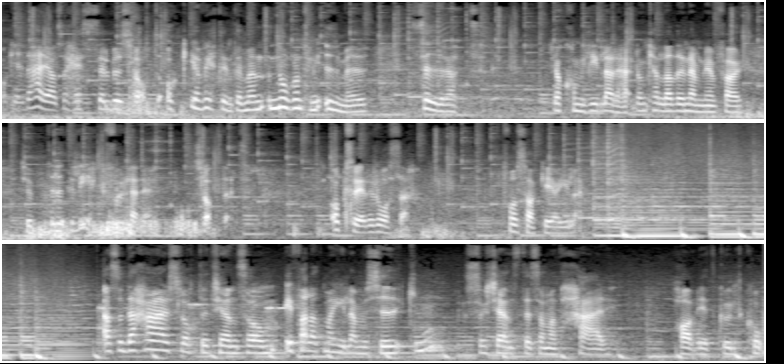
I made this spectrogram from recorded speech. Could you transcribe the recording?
Okej, det här är alltså Hässelby slott och jag vet inte men någonting i mig säger att jag kommer gilla det här. De kallade det nämligen för typ det lite lekfullare slottet. Och så är det rosa. Två saker jag gillar. Alltså det här slottet känns som, ifall att man gillar musik mm. så känns det som att här har vi ett guldkorn.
